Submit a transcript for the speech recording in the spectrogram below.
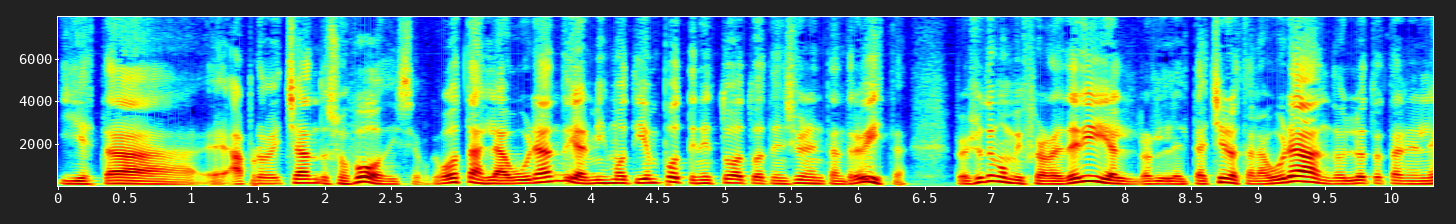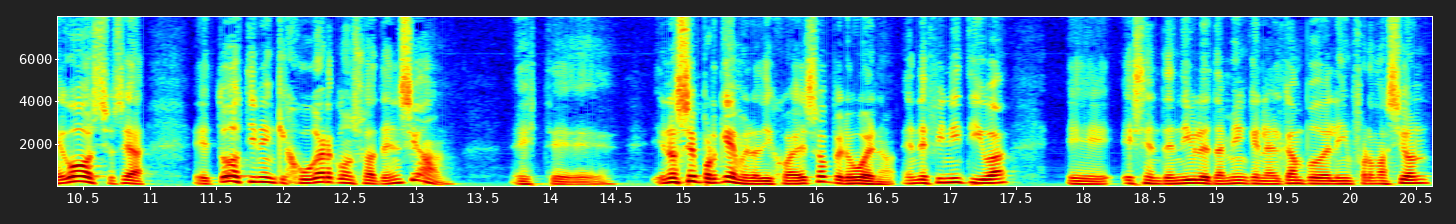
y está eh, aprovechando sos vos, dice, porque vos estás laburando y al mismo tiempo tenés toda tu atención en esta entrevista. Pero yo tengo mi ferretería, el, tachero está laburando, el otro está en el negocio, o sea, eh, todos tienen que jugar con su atención. Este, no sé por qué me lo dijo a eso, pero bueno, en definitiva, eh, es entendible también que en el campo de la información,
